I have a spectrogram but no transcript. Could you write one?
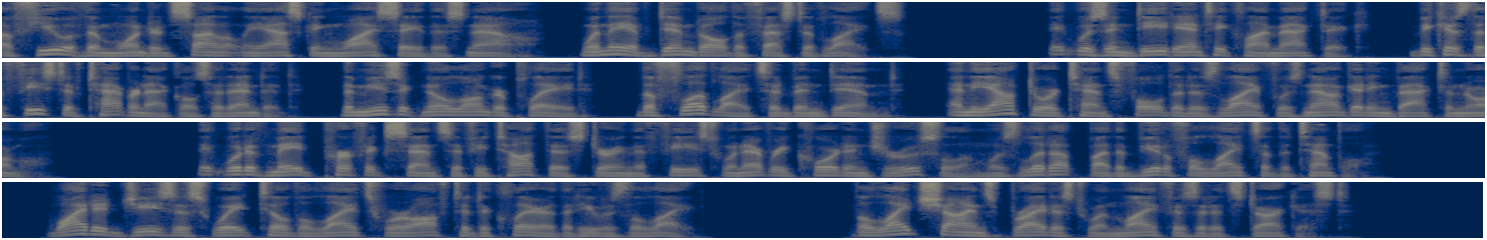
A few of them wondered silently asking why say this now, when they have dimmed all the festive lights. It was indeed anticlimactic, because the Feast of Tabernacles had ended, the music no longer played, the floodlights had been dimmed, and the outdoor tents folded as life was now getting back to normal. It would have made perfect sense if he taught this during the feast when every court in Jerusalem was lit up by the beautiful lights of the temple. Why did Jesus wait till the lights were off to declare that he was the light? The light shines brightest when life is at its darkest.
